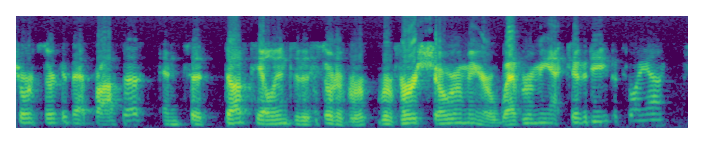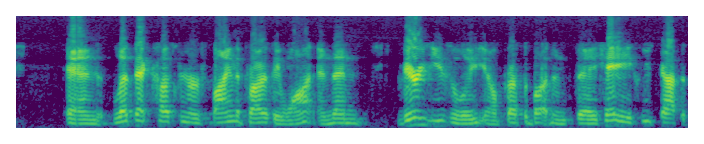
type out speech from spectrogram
short circuit that process and to dovetail into this sort of re- reverse showrooming or web rooming activity that's going on and let that customer find the product they want and then very easily, you know, press a button and say, hey, who's got this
